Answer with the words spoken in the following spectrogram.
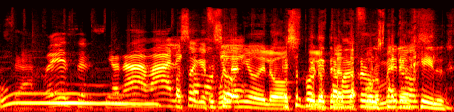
O sea, Uh. re decepcionada mal. Es Pasa que como fue el año de los, Eso de porque los te amagaron plataformeros. Hill.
